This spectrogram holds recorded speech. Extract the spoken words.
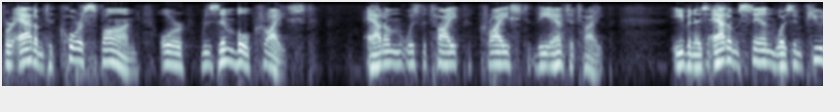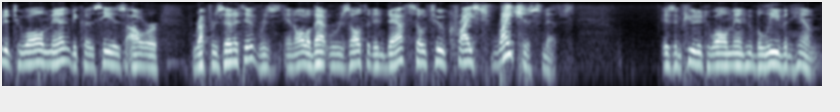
for Adam to correspond or resemble Christ. Adam was the type, Christ the antitype. Even as Adam's sin was imputed to all men because he is our representative, and all of that resulted in death, so too Christ's righteousness is imputed to all men who believe in him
